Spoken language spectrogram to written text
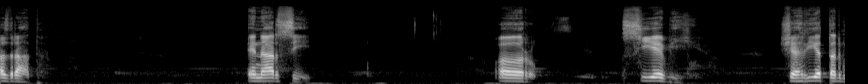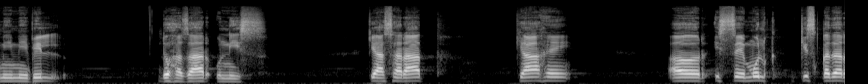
حضرات این آر سی اور سی اے بی شہریت ترمیمی بل دو ہزار انیس کے اثرات کیا ہیں اور اس سے ملک کس قدر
